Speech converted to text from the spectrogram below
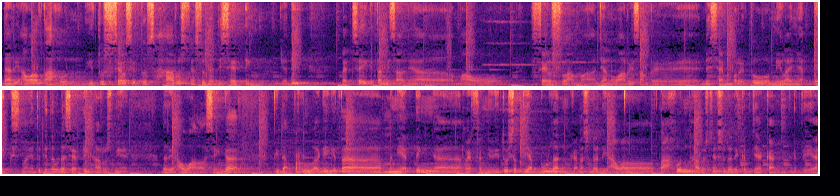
dari awal tahun itu sales itu seharusnya sudah disetting. Jadi let's say kita misalnya eh, mau sales selama Januari sampai Desember itu nilainya X. Nah itu kita udah setting harusnya dari awal. Sehingga tidak perlu lagi kita uh, menyeting uh, revenue itu setiap bulan. Karena sudah di awal tahun harusnya sudah dikerjakan gitu ya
